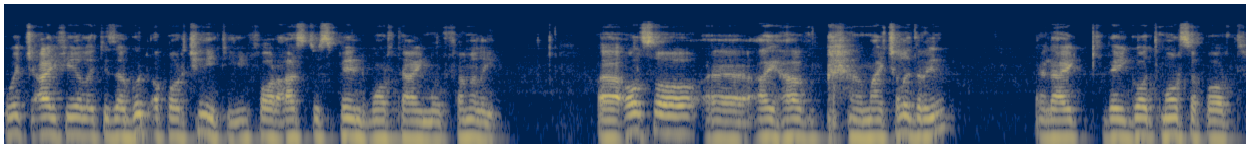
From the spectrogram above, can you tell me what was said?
which I feel it is a good opportunity for us to spend more time with family. Uh, also, uh, I have my children, like they got more support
